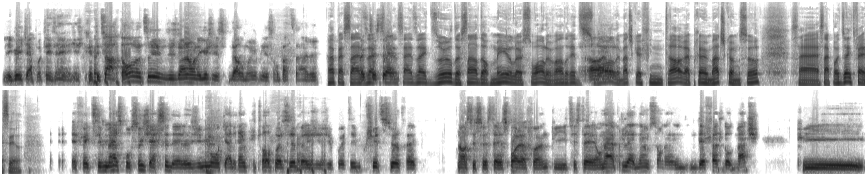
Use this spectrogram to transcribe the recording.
les gars, ils capotaient. T'es-tu en retard, tu sais? Je dis, non, les gars, j'ai essayé de dormir. Puis ils sont partis à la rue. Ah, parce que ça, a dû, ça, ça, a dû être dur de s'endormir le soir, le vendredi soir, le match qui a fini tard. Après un match comme ça, ça n'a pas dû être facile. Effectivement, c'est pour ça que j'ai essayé de, j'ai mis mon cadran le plus tard possible. Ben, j'ai pas été tout de suite. non, c'est ça. C'était super le fun. Puis, tu sais, on a appris là-dedans aussi. On a une défaite l'autre match. Puis,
